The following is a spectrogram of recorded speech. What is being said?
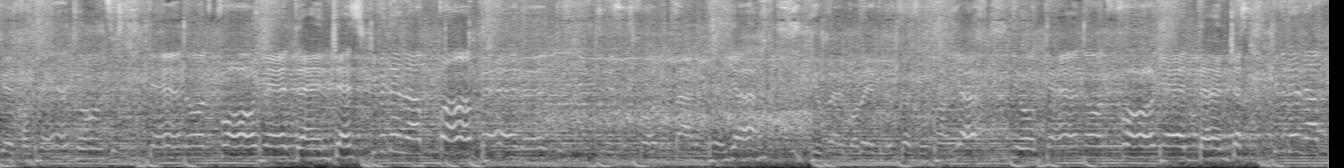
I get forget on this Cannot forget and just give it up for better This is for the royale You better believe you've got the fire. You cannot forget and just give it up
